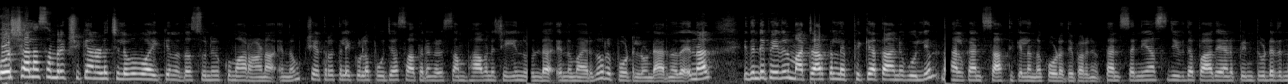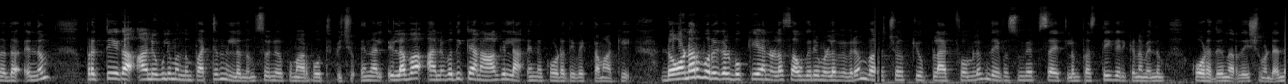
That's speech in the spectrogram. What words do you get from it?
ഗോശാല സംരക്ഷിക്കാനുള്ള ചിലവ് വഹിക്കുന്നത് സുനിൽകുമാറാണ് എന്നും ക്ഷേത്രത്തിലേക്കുള്ള പൂജാ സാധനങ്ങൾ സംഭാവന ചെയ്യുന്നുണ്ട് എന്നുമായിരുന്നു റിപ്പോർട്ടിലുണ്ടായിരുന്നത്. എന്നാൽ ഇതിന്റെ പേരിൽ മറ്റാർക്കും ലഭിക്കാത്ത ആനുകൂല്യം നൽകാൻ സാധിക്കില്ലെന്ന് കോടതി പറഞ്ഞു. താൻ സന്യാസ ജീവിതപാതയാണ് പിന്തുടരുന്നത് എന്നും പ്രത്യേക ആനുകൂല്യമൊന്നും പറ്റുന്നില്ലെന്നും സുനിൽകുമാർ ബോധിപ്പിച്ചു. എന്നാൽ ഇളവ് അനുവദിക്കാനാകില്ല എന്ന് കോടതി വ്യക്തമാക്കി. ഡോണർ മുറികൾ ബുക്ക് ചെയ്യാനുള്ള സൗകര്യമുള്ള വിവരം വെർച്വൽ ക്യൂ പ്ലാറ്റ്ഫോമിലും ദേവസ്വം വെബ്സൈറ്റിലും പ്രസിദ്ധീകരിക്കണമെന്നും കോടതി നിർദ്ദേശമുണ്ട്.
